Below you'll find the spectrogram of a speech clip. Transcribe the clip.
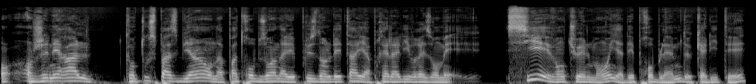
En, en général quand tout se passe bien, on n'a pas trop besoin d'aller plus dans le détail après la livraison, mais si éventuellement il y a des problèmes de qualité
